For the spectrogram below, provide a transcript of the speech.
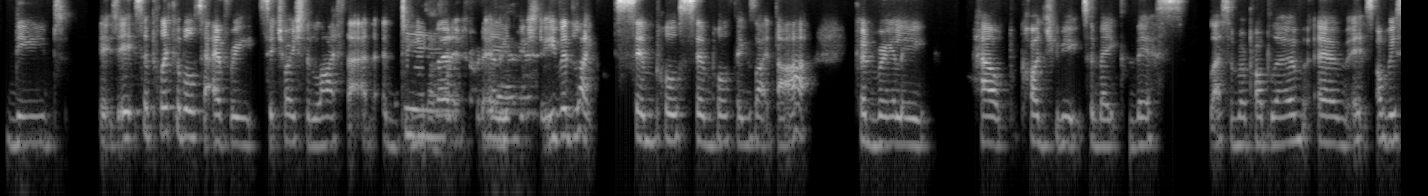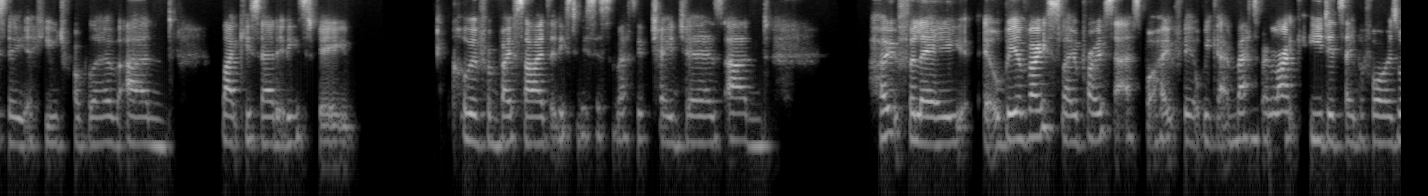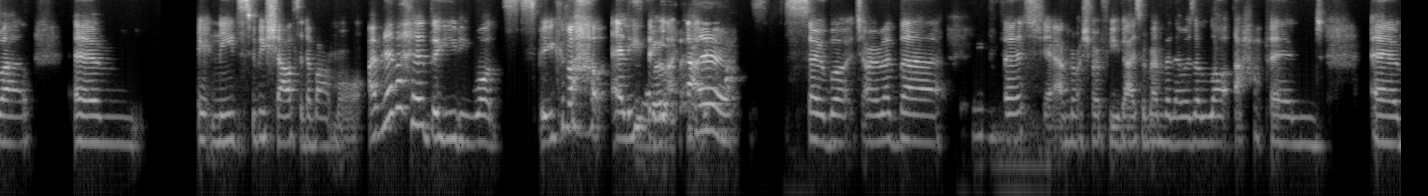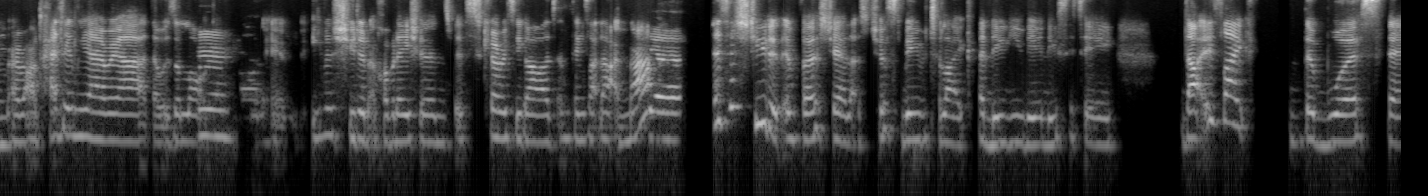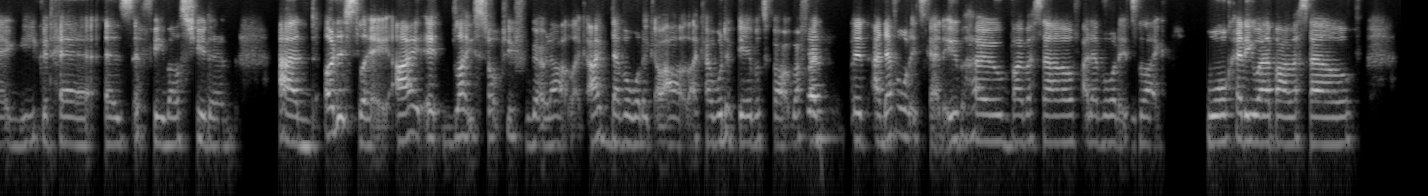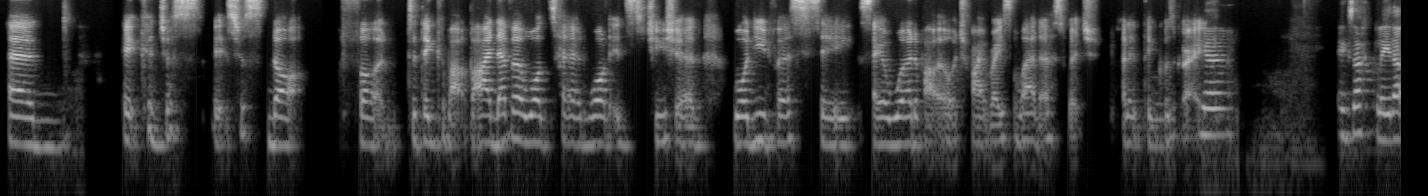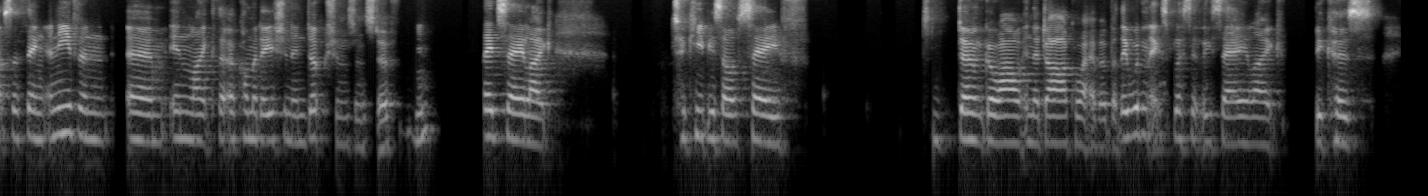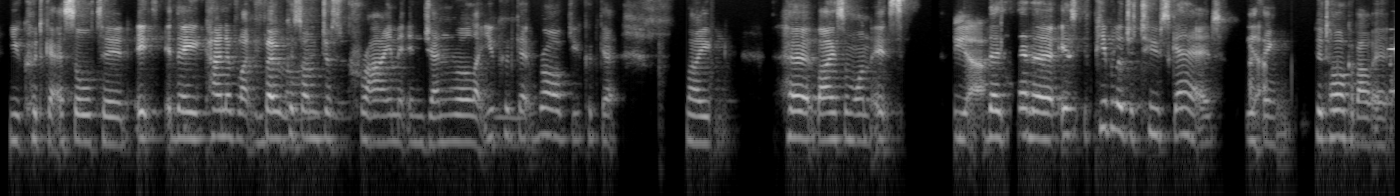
need it's, it's applicable to every situation in life then and to yeah. learn it from an early age even like simple simple things like that can really help contribute to make this less of a problem um it's obviously a huge problem and like you said it needs to be coming from both sides. It needs to be systematic changes and hopefully it will be a very slow process, but hopefully it'll be getting better. And like you did say before as well, um, it needs to be shouted about more. I've never heard the uni once speak about anything like that. So much. I remember first year, I'm not sure if you guys remember, there was a lot that happened um, around the area. There was a lot mm. in even student accommodations with security guards and things like that. And that, yeah. as a student in first year that's just moved to like a new uni, a new city, that is like the worst thing you could hear as a female student. And honestly, I it like stopped me from going out. Like I'd never want to go out. Like I wouldn't be able to go out with my friend. Yeah. I never wanted to get an Uber home by myself. I never wanted to like walk anywhere by myself. And it could just it's just not fun to think about. But i never once heard one institution one university say a word about it or try and raise awareness which i didn't think was great. Yeah. Exactly. That's the thing. And even um in like the accommodation inductions and stuff mm-hmm. they'd say like to keep yourself safe don't go out in the dark or whatever. But they wouldn't explicitly say like because you could get assaulted. It they kind of like focus on just crime in general. Like you could get robbed you could get like hurt by someone. It's yeah. there's never it's people are just too scared yeah. i think to talk about it.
